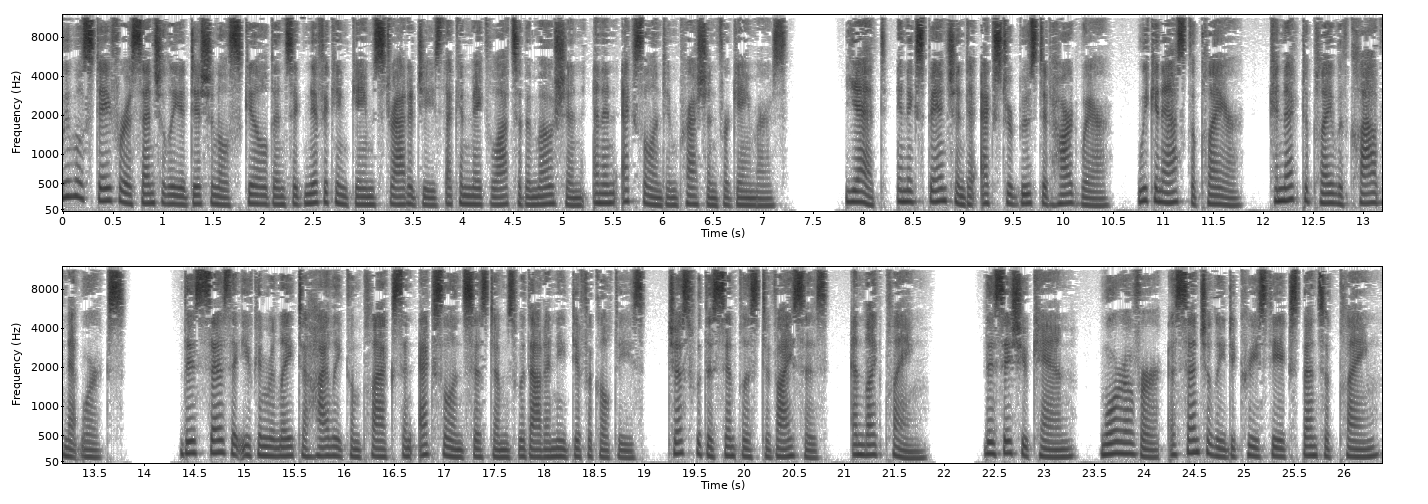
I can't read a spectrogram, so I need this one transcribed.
we will stay for essentially additional skilled and significant game strategies that can make lots of emotion and an excellent impression for gamers. Yet, in expansion to extra boosted hardware, we can ask the player, connect to play with cloud networks. This says that you can relate to highly complex and excellent systems without any difficulties, just with the simplest devices, and like playing. This issue can, moreover, essentially decrease the expense of playing.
